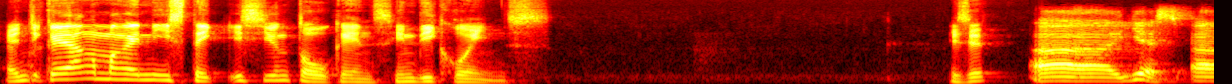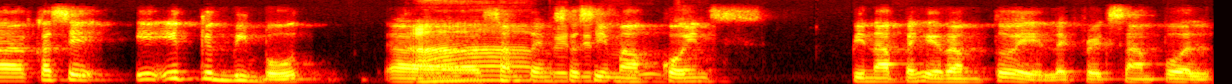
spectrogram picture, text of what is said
And kaya ang mga ni-stake is yung tokens, hindi coins. Is it? Uh yes, uh kasi it, it could be both. Uh, Ah, sometimes kasi mga both. coins pinapahiram to eh. Like for example,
